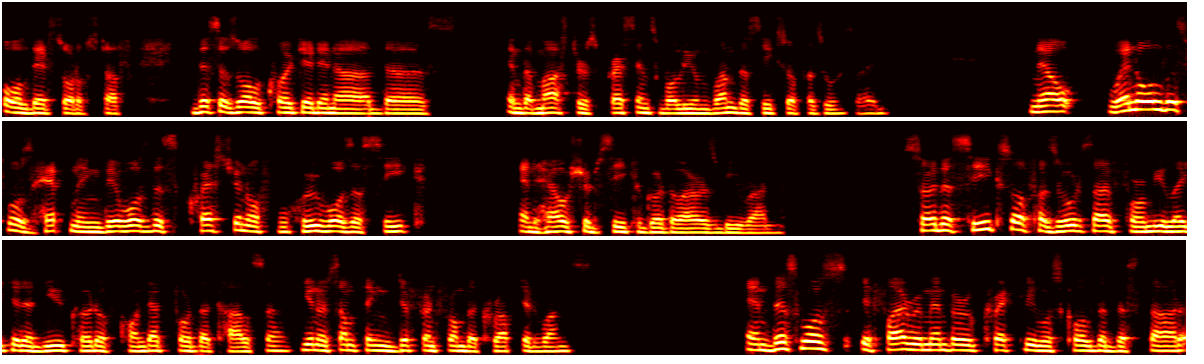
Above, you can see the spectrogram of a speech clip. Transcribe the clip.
all that sort of stuff. This is all quoted in uh, the in the master's presence volume 1 the sikhs of hazur sahib. Now when all this was happening there was this question of who was a sikh and how should sikh gurdwaras be run so the sikhs of hazur sahib formulated a new code of conduct for the khalsa you know something different from the corrupted ones and this was, if I remember correctly, was called the Dastar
